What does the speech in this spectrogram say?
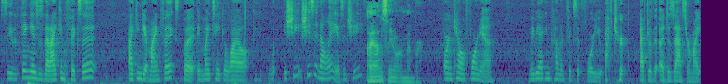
See, the thing is, is that I can fix it. I can get mine fixed, but it might take a while. Is she? She's in LA, isn't she? I honestly don't remember. Or in California? Maybe I can come and fix it for you after after the, a disaster might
